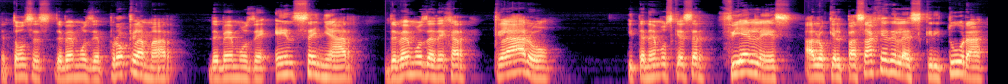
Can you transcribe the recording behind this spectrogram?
Entonces debemos de proclamar, debemos de enseñar, debemos de dejar claro y tenemos que ser fieles a lo que el pasaje de la escritura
